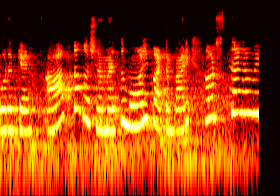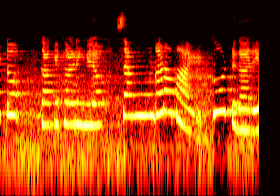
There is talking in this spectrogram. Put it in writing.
കുറുക്കൻ. അപ്പ കഷ്ണം എടുത്ത് മോളി പാട്ടം പാടി അവർ സ്ഥലം വിട്ടു. സങ്കടമായി കൂട്ടുകാരെ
